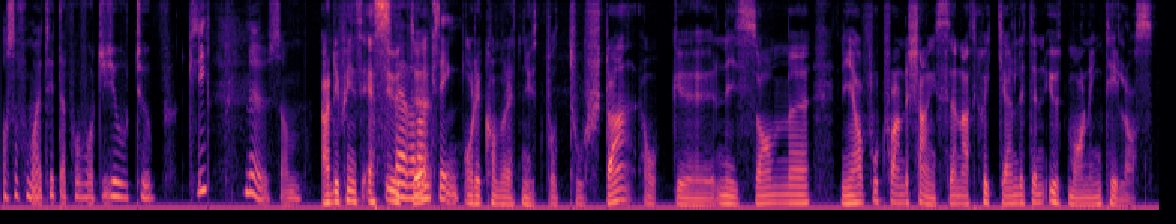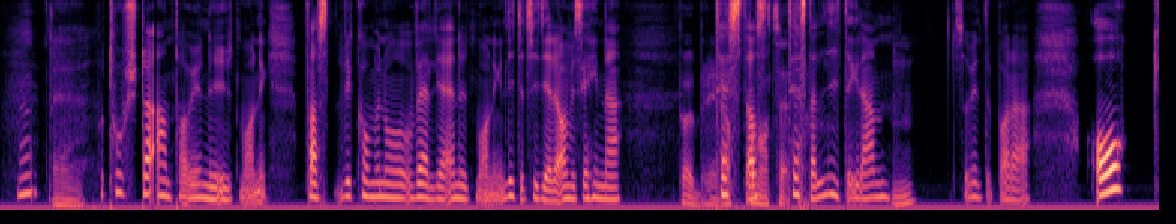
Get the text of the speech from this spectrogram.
Och så får man ju titta på vårt Youtube-klipp nu som Ja, det finns ett ute omkring. och det kommer ett nytt på torsdag och eh, ni som eh, ni har fortfarande chansen att skicka en liten utmaning till oss. Mm. Eh, på torsdag antar vi en ny utmaning. Fast vi kommer nog välja en utmaning lite tidigare om vi ska hinna förbereda testa, på något sätt. testa lite grann. Mm. Så vi inte bara... Och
